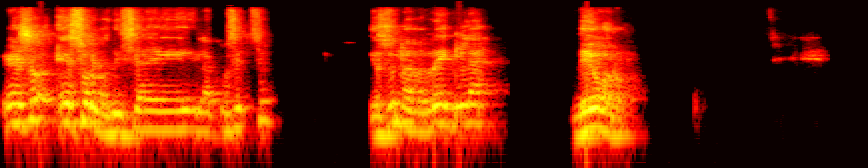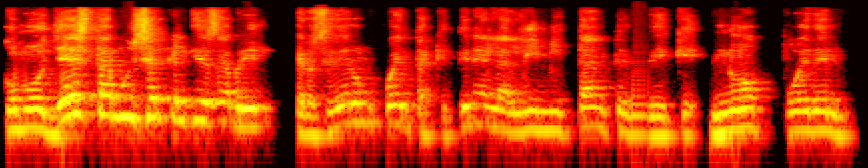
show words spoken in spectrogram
Eso, eso lo dice la Constitución. Es una regla de oro. Como ya está muy cerca el 10 de abril, pero se dieron cuenta que tienen la limitante de que no pueden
